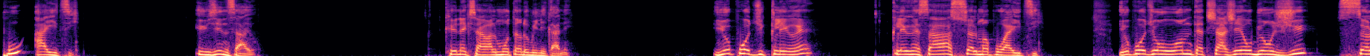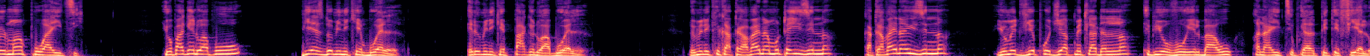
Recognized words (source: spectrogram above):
pour Haïti. Usine ça yo. Que nek ça monter en Dominicanie. Yo produit clairin, clairin ça seulement pour Haïti. Yo produit un rhum tête chargée ou bien jus seulement pour Haïti. Yo pas droit pour pièce dominicain boel. Et dominicain pas droit boel. Dominicain qui travaille dans monter usine qui travaille dans usine yo met vieux produit à mettre là dedans et puis yo voyer le baou en Haïti pour péter fiel.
